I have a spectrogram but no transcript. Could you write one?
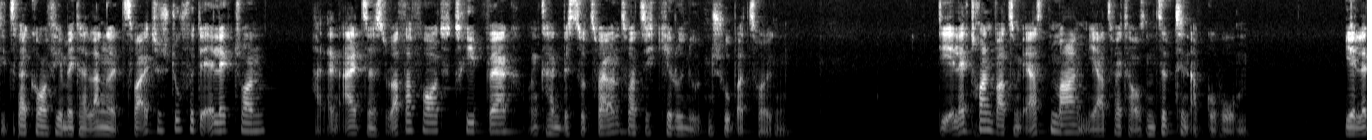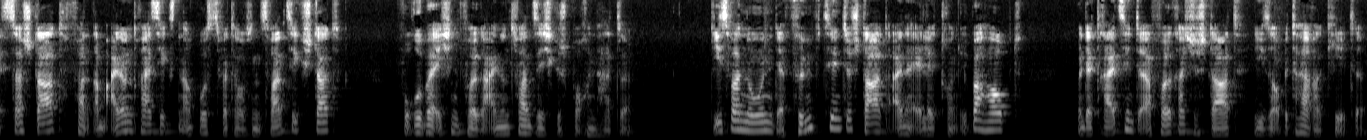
Die 2,4 Meter lange zweite Stufe der Electron hat ein einzelnes Rutherford-Triebwerk und kann bis zu 22 kN Schub erzeugen die Electron war zum ersten Mal im Jahr 2017 abgehoben. Ihr letzter Start fand am 31. August 2020 statt, worüber ich in Folge 21 gesprochen hatte. Dies war nun der 15. Start einer Electron überhaupt und der 13. erfolgreiche Start dieser Orbitalrakete.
